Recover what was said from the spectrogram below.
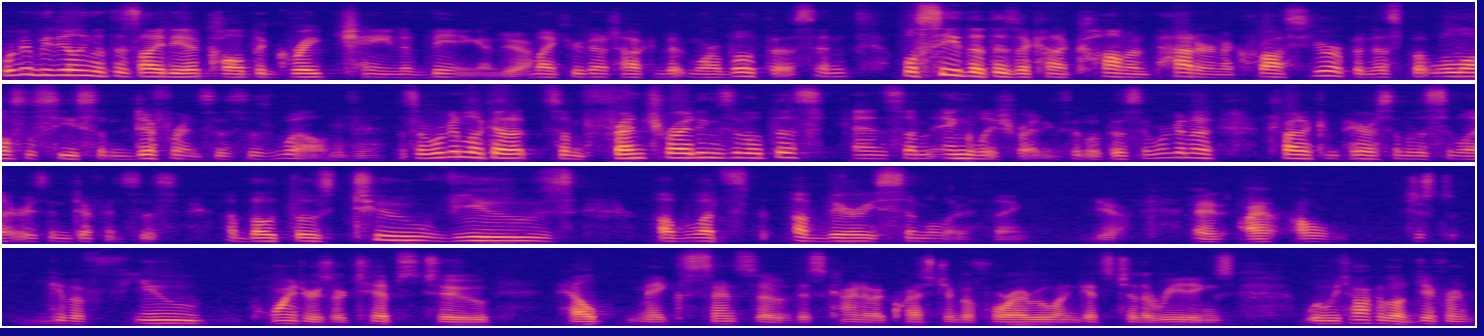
We're going to be dealing with this idea called the great chain of being. And yeah. Mike, you're going to talk a bit more about this. And we'll see that there's a kind of common pattern across Europe in this, but we'll also see some differences as well. Mm -hmm. So we're going to look at some French writings about this and some English writings about this. And we're going to try to compare some of the similarities and differences about those two views of what's a very similar thing. Yeah. And I'll just give a few pointers or tips to make sense of this kind of a question before everyone gets to the readings. When we talk about different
